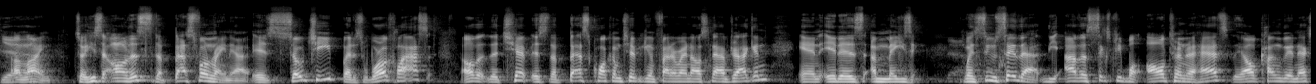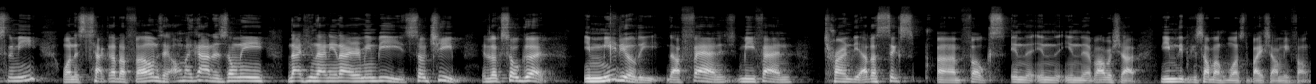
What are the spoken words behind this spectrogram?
Yeah. online. So he said, oh, this is the best phone right now. It's so cheap, but it's world class. All the, the chip is the best Qualcomm chip you can find right now, Snapdragon. And it is amazing. When Sue said that, the other six people all turned their heads. They all congregate next to me, want to check out the phone, say, "Oh my God, it's only 19.99 RMB. It's so cheap. It looks so good." Immediately, the fan, Mi fan, turned the other six um, folks in the in the in the barbershop immediately became someone who wants to buy Xiaomi phone.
